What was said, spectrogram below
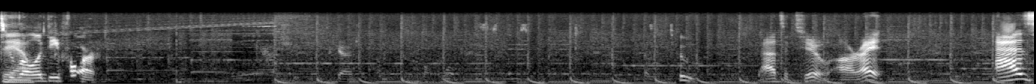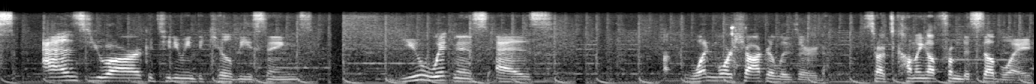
to roll a d4. That's a two. That's a two. All right. As as you are continuing to kill these things, you witness as uh, one more shocker lizard starts coming up from the subway,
